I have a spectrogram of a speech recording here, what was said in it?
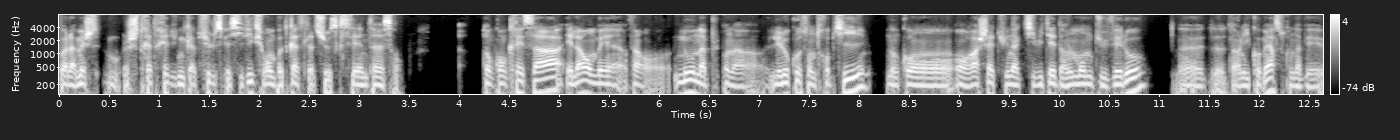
Voilà, mais je, traiterai d'une capsule spécifique sur mon podcast là-dessus parce que c'est intéressant. Donc on crée ça et là on met, enfin nous on a, les locaux sont trop petits, donc on, rachète une activité dans le monde du vélo, euh, dans l'e-commerce, parce qu'on avait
